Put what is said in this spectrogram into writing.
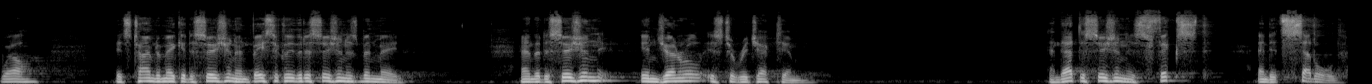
Well, it's time to make a decision, and basically the decision has been made. And the decision in general is to reject him. And that decision is fixed and it's settled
